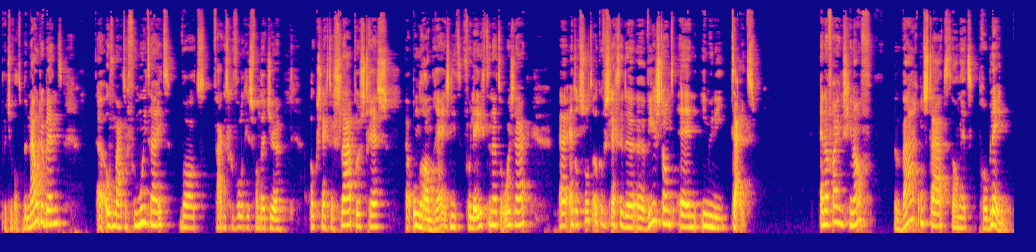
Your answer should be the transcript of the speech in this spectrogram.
dat je wat benauwder bent. overmatig vermoeidheid, wat vaak het gevolg is van dat je ook slechter slaapt door stress. onder andere is niet volledig de nette oorzaak. Uh, en tot slot ook een verslechterde uh, weerstand en immuniteit. En dan vraag je misschien af, waar ontstaat dan het probleem?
